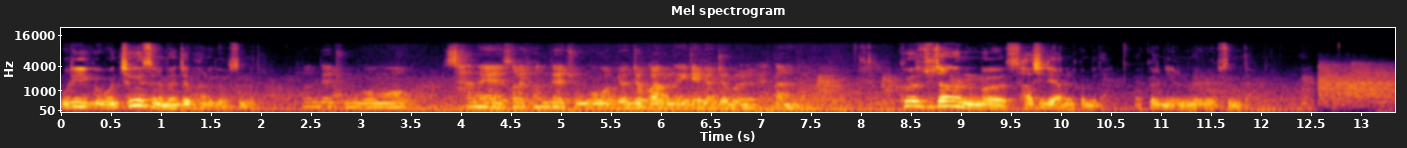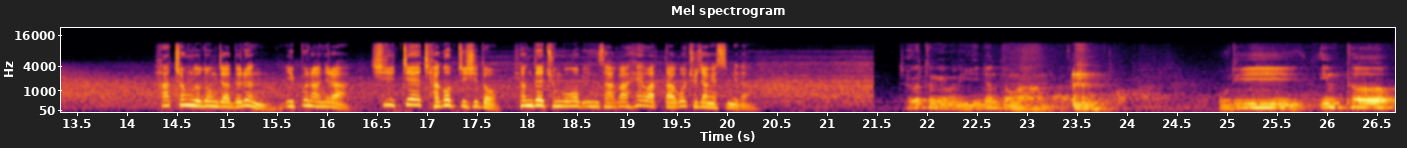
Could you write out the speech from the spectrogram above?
우리 그 원청에서는 면접하는 게 없습니다. 현대중공업 사내에서 현대중공업 면접관에게 면접을 했다는데 그 주장은 뭐 사실이 아닐 겁니다. 그런 일은 없습니다. 하청 노동자들은 이뿐 아니라 실제 작업 지시도 현대중공업 인사가 해왔다고 주장했습니다. 저 같은 경우는 2년 동안 우리 인터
